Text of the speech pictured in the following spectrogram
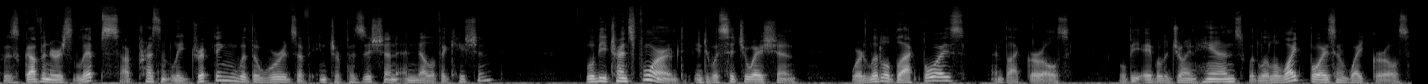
whose governor's lips are presently dripping with the words of interposition and nullification, will be transformed into a situation where little black boys and black girls will be able to join hands with little white boys and white girls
